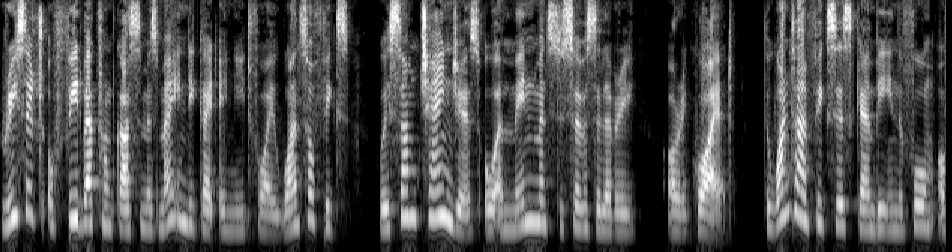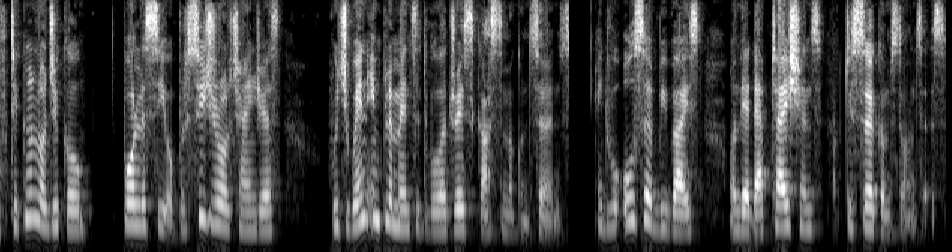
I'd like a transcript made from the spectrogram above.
Research or feedback from customers may indicate a need for a once off fix where some changes or amendments to service delivery are required. The one time fixes can be in the form of technological, policy, or procedural changes, which, when implemented, will address customer concerns. It will also be based on the adaptations to circumstances.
